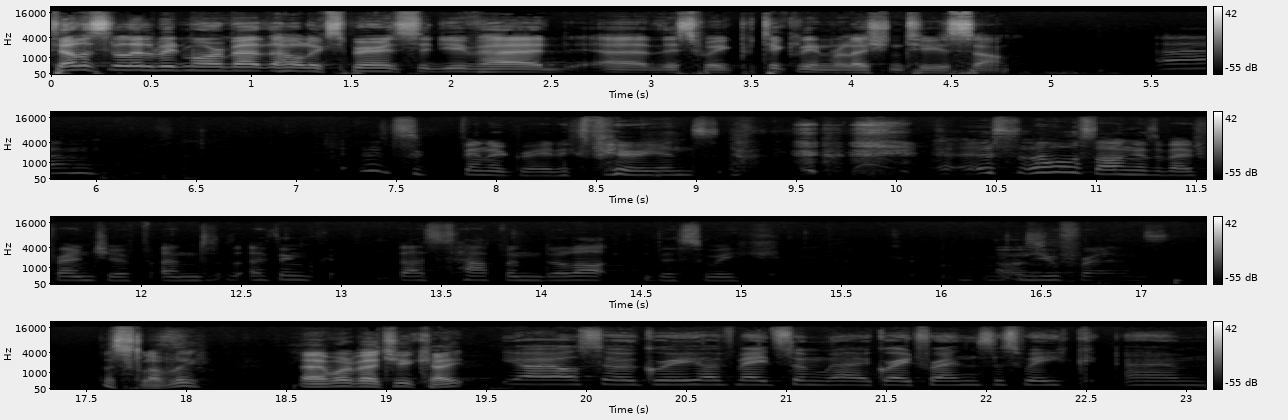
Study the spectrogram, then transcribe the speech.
Tell us a little bit more about the whole experience that you've had uh, this week, particularly in relation to your song. Um, it's been a great experience. it's, the whole song is about friendship, and I think that's happened a lot this week. New friends. That's lovely. And what about you, Kate? Yeah, I also agree. I've made some uh, great friends this week. Um,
